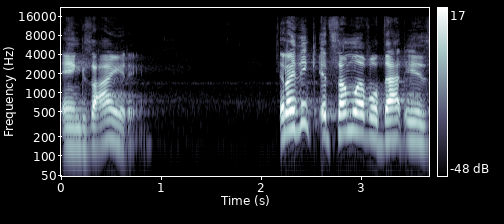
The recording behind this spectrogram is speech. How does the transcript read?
anxiety. And I think at some level that is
